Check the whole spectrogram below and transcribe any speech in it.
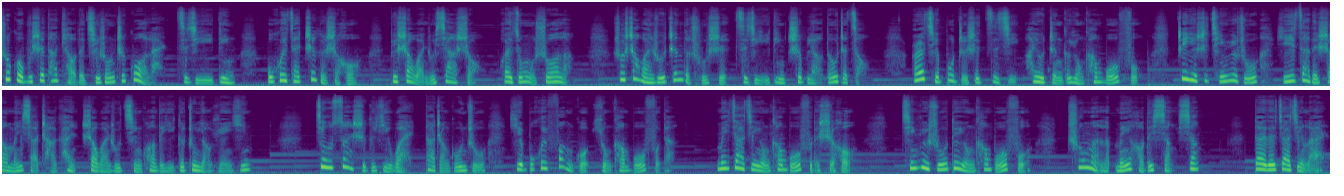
如果不是他挑的祁荣之过来，自己一定不会在这个时候对邵婉如下手。外祖母说了，说邵婉如真的出事，自己一定吃不了兜着走。而且不只是自己，还有整个永康伯府，这也是秦玉茹一再的上门下查看邵婉如情况的一个重要原因。就算是个意外，大长公主也不会放过永康伯府的。没嫁进永康伯府的时候，秦玉茹对永康伯府。充满了美好的想象，待得嫁进来，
